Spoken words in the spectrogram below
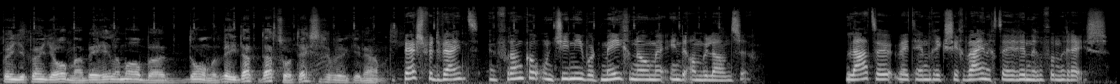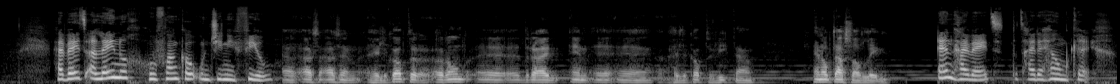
puntje, puntje op, maar ben je helemaal bedonderd. Weet je, dat, dat soort teksten gebruik je dan. De pers verdwijnt en Franco Uncini wordt meegenomen in de ambulance. Later weet Hendrik zich weinig te herinneren van de race. Hij weet alleen nog hoe Franco Uncini viel. Als, als een helikopter ronddraait uh, en uh, uh, helikopter wiekt aan en op het asfalt liggen. En hij weet dat hij de helm kreeg.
